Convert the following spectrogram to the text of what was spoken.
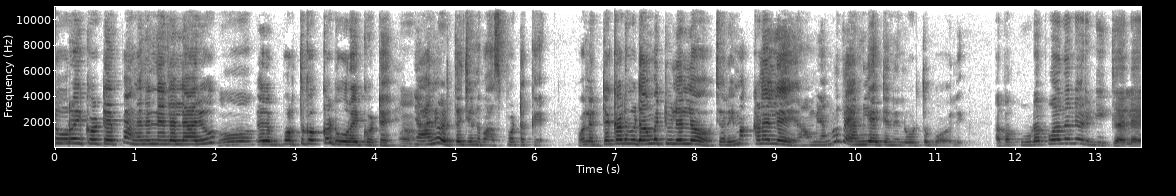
ടൂർ ആയിക്കോട്ടെ ഇപ്പൊ അങ്ങനെ തന്നെയല്ലേ എല്ലാരും പുറത്തേക്കൊക്കെ ടൂർ ആയിക്കോട്ടെ. ഞാനും എടുത്ത് വെച്ചിട്ടുണ്ട് പാസ്പോർട്ടൊക്കെ ഓല ഒറ്റക്കാട് വിടാൻ പറ്റൂലല്ലോ. ചെറിയ മക്കളല്ലേ. ഞങ്ങൾ ഫാമിലി ആയിട്ട് തന്നെ എല്ലായിടത്തും പോവൽ. അപ്പൊ കൂടെ പോവാൻ തന്നെ ഒരുങ്ങിക്കല്ലേ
